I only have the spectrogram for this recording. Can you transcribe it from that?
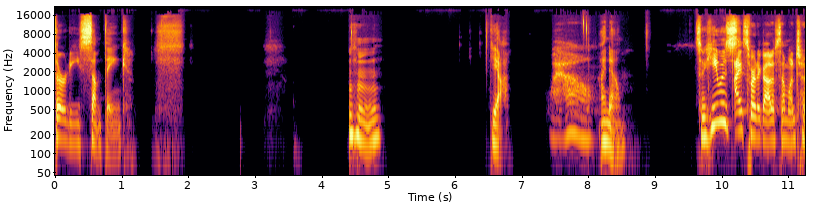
1930 something. hmm Yeah, Wow. I know. So he was. I swear to God, if someone t-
